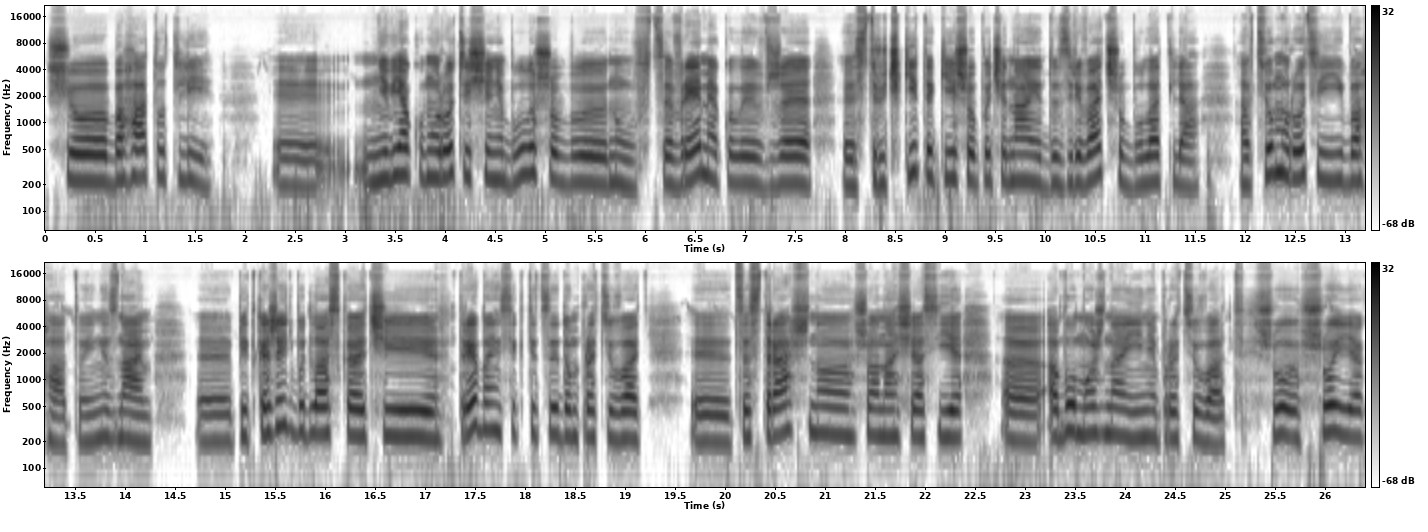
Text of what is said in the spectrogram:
що багато тлі. Е, ні в якому році ще не було, щоб е, ну, в це время, коли вже е, стрючки такі, що починають дозрівати, щоб була тля. А в цьому році її багато. І не знаємо. Е, підкажіть, будь ласка, чи треба інсектицидом працювати, це страшно, що вона зараз є, е, або можна і не працювати. Що, що, як,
